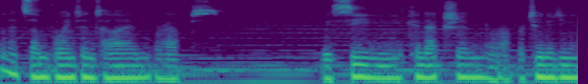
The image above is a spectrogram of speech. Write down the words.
And at some point in time, perhaps we see connection or opportunity.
